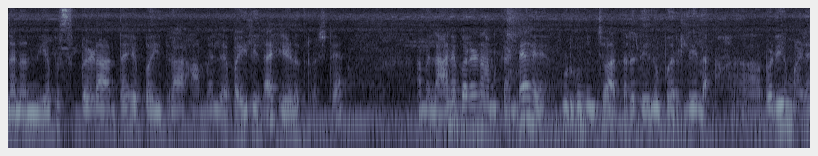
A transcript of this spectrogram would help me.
ನನ್ನನ್ನು ಎಬ್ಬಿಸ್ಬೇಡ ಅಂತ ಹೆಬ್ಬೈದ್ರ. ಬೈದ್ರ ಆಮೇಲೆ ಬೈಲಿಲ್ಲ, ಹೇಳಿದ್ರು ಅಷ್ಟೇ. ಆಮೇಲೆ ನಾನೇ ಬರೋಣ ಅಂದ್ಕೊಂಡೆ ಹುಡುಗು ಮಿಂಚು ಆ ಥರದ್ದೇನೂ ಬರಲಿಲ್ಲ. ಬರೀ ಮಳೆ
